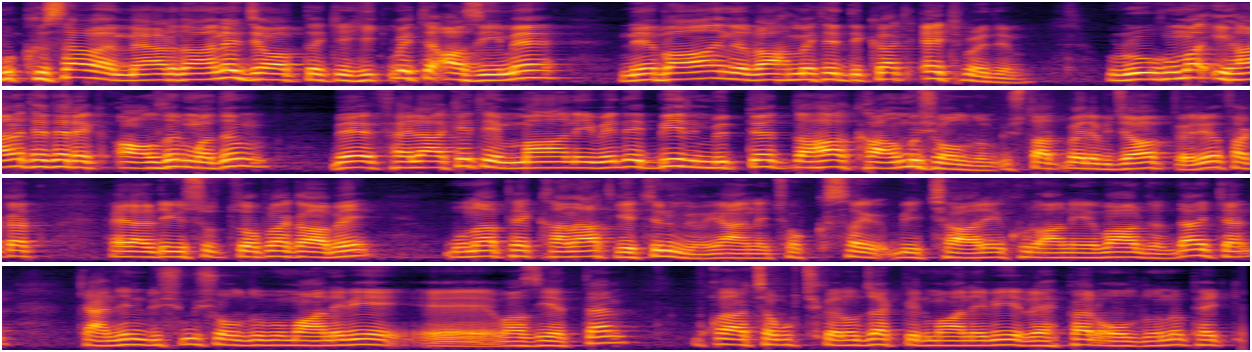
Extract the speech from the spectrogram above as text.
bu kısa ve merdane cevaptaki hikmeti azime nebaani rahmete dikkat etmedim. Ruhuma ihanet ederek aldırmadım ve felaketi manevide bir müddet daha kalmış oldum. Üstad böyle bir cevap veriyor fakat herhalde Yusuf Toprak abi buna pek kanaat getirmiyor. Yani çok kısa bir çare Kur'an'ya vardır derken kendini düşmüş olduğu bu manevi e, vaziyetten bu kadar çabuk çıkarılacak bir manevi rehber olduğunu pek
